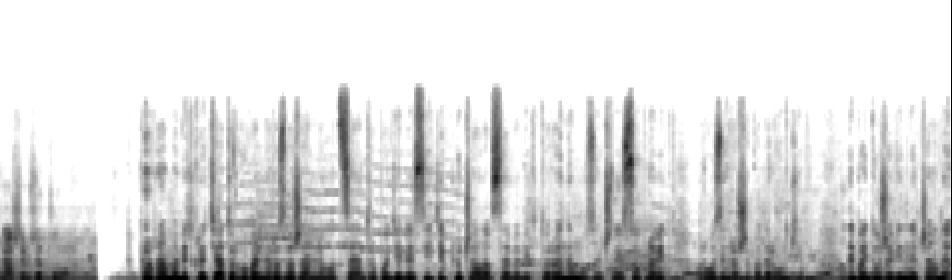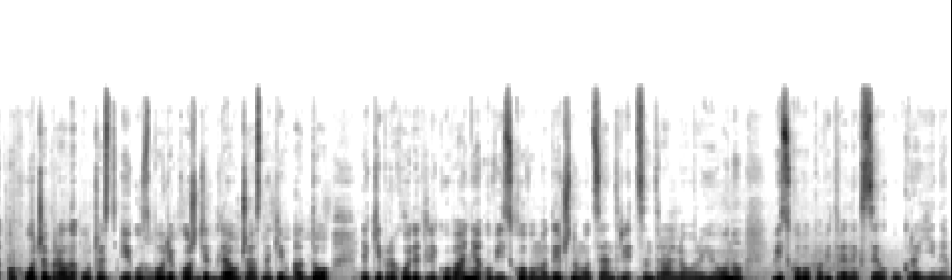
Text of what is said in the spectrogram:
з нашим житлом. Програма відкриття торговельно-розважального центру Поділля Сіті включала в себе вікторини, музичний супровід, розіграші подарунків. Небайдужі вінничани охоче брали участь і у зборі коштів для учасників АТО, які проходять лікування у військово-медичному центрі центрального регіону військово-повітряних сил України.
